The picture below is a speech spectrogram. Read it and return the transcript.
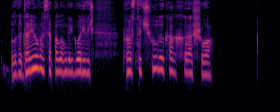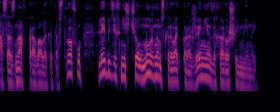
Благодарю вас, Аполлон Григорьевич. Просто чудо, как хорошо». Осознав провал и катастрофу, Лебедев не счел нужным скрывать поражение за хорошей миной.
